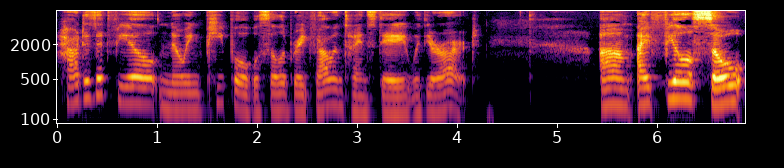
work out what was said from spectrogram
How does it feel knowing people will celebrate Valentine's Day with your art? Um, I feel so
